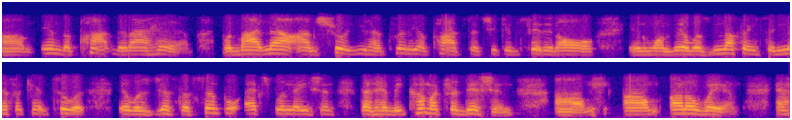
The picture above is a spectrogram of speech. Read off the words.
um, in the pot that I have. But by now, I'm sure you have plenty of pots that you can fit it all in one. There was nothing significant to it. It was just a simple explanation that had become a tradition, um, um, unaware. And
